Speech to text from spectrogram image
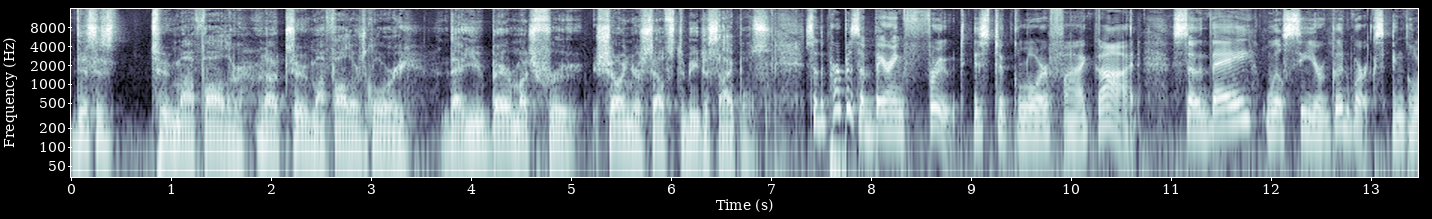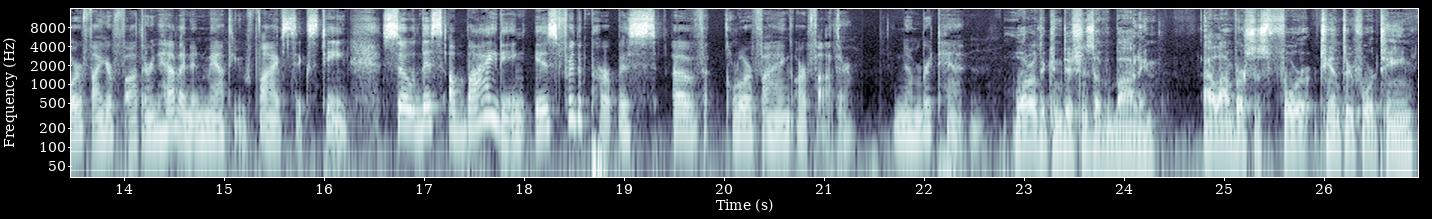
This is to my Father, no, to my Father's glory, that you bear much fruit, showing yourselves to be disciples. So the purpose of bearing fruit is to glorify God. So they will see your good works and glorify your Father in heaven in Matthew 5:16. So this abiding is for the purpose of glorifying our Father. Number 10. What are the conditions of abiding? Outline verses four, 10 through 14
